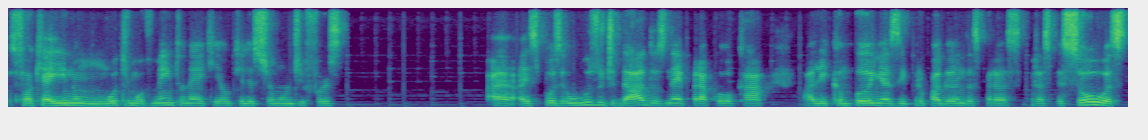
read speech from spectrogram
só que aí num outro movimento, né? Que é o que eles chamam de first a, a o uso de dados, né, para colocar ali campanhas e propagandas para as pessoas,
